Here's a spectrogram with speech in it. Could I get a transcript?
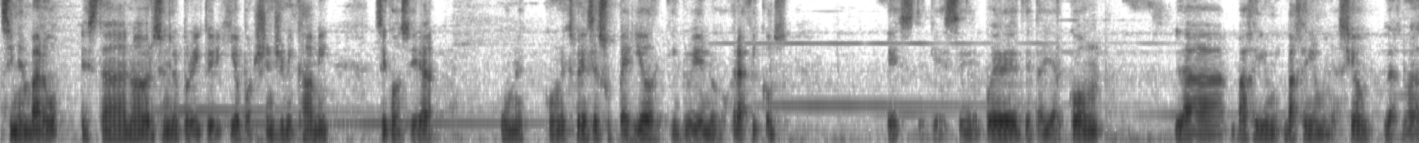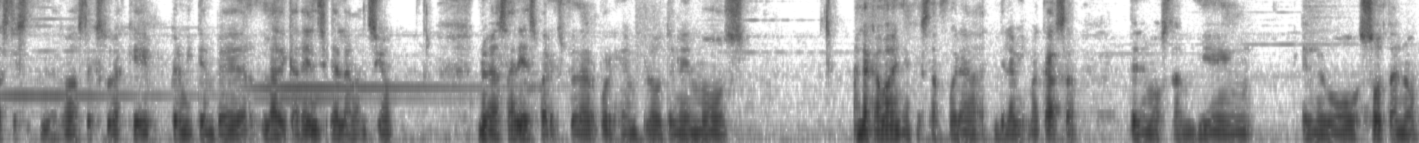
Sin embargo, esta nueva versión del proyecto dirigido por Shinji Mikami se considera una, con una experiencia superior que incluye nuevos gráficos, este, que se puede detallar con la baja, iluminación, las nuevas, las nuevas texturas que permiten ver la decadencia de la mansión, nuevas áreas para explorar, por ejemplo, tenemos la cabaña que está fuera de la misma casa, tenemos también el nuevo sótano,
